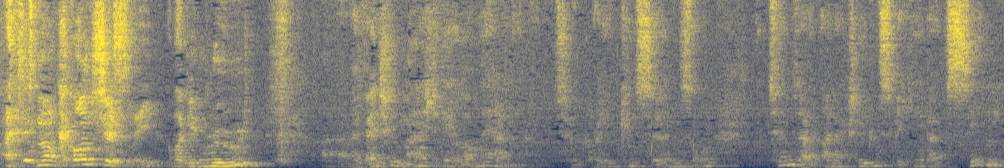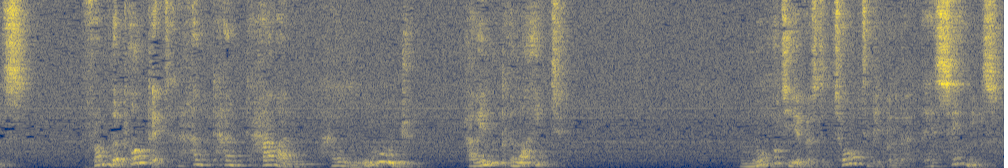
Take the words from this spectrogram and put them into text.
not consciously have I been rude. I eventually managed to get along there and took great concern and so on. It turns out I've actually been speaking about sins from the pulpit. How, how, how, how rude, how impolite, naughty of us to talk to people about their sins.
